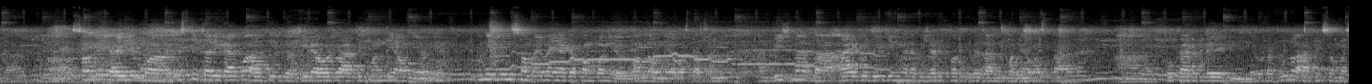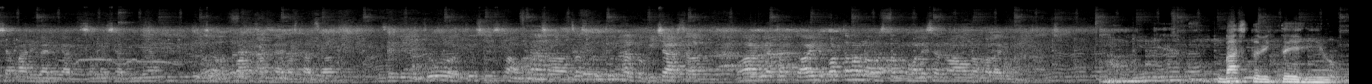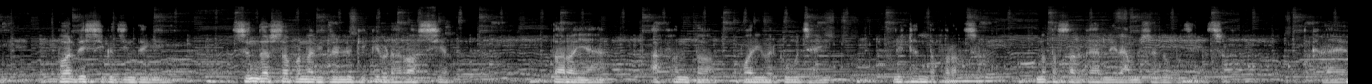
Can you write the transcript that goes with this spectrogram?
सधैँ अहिले म यस्तै तरिकाको आर्थिक गिरावट आर्थिक मन्दी आउने हो भने कुनै पनि समयमा यहाँका कम्पनीहरू बन्द हुने अवस्था छन्। अनि बिचमा आएको दुई तिन महिना पछाडि फर्केर जानुपर्ने अवस्था। को कारणले एउटा ठुलो आर्थिक समस्या पारिवारिक आर्थिक समस्या दुनियाँ पर्न अवस्था छ। त्यसैले जो त्यो सोचमा हुनुहुन्छ जसको त्यो खालको विचार छ उहाँहरूलाई त अहिले वर्तमान अवस्थामा मलेसिया नआउनको लागि। भन्न चाहन्छु वास्तविक त यही हो। परदेशीको जिन्दगी सुन्दर सपनाभित्र लुकेको एउटा रहस्य। तर यहाँ आफन्त परिवारको बुझाइ निटन्त फरक छ। न त सरकारले राम्रोसँग बुझेको छ। खैर।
